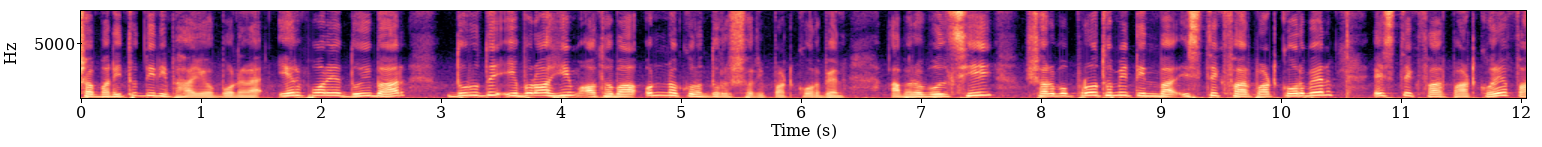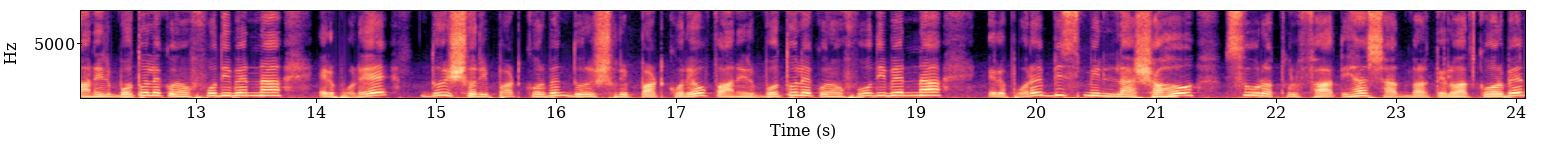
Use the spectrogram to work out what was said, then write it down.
সম্মানিত দিনী ভাই ও বোনেরা, এরপরে দুইবার দুরুদে ইব্রাহিম অথবা অন্য কোনো দুরুদ শরীফ পাঠ করবেন। আবারও বলছি, সর্বপ্রথমে তিনবার ইস্তেকফার পাঠ করবেন। ইস্তেকফার পাঠ করে পানির বোতলে কোনো ফু দিবেন না। এরপরে দুই শরীফ পাঠ করবেন। দুই শরীফ পাঠ করেও পানির বোতলে কোনো ফু দিবেন না। এরপরে বিসমিল্লা সহ সুরাতুল ফাতিহা সাতবার তেলাওয়াত করবেন,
